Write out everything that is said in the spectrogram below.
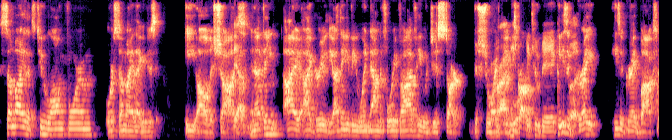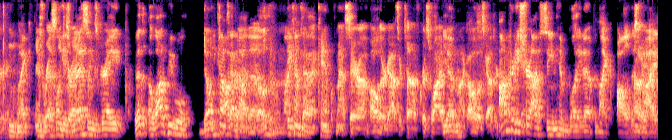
somebody that's too long for him or somebody that can just eat all of his shots. Yeah. And I think I, I agree with you. I think if he went down to 45, he would just start destroying right. people. He's probably too big. he's a great he's a great boxer. Mhm. Like his wrestling's his great. wrestling's great. That's, a lot of people don't He comes talk out of about that, uh, both of them. Like, he comes out of that camp with Matt Serra. All their guys are tough. Chris Weidman, Yeah. like all those guys are. I'm pretty sure I've seen him blade up in like all of his Oh, yeah.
